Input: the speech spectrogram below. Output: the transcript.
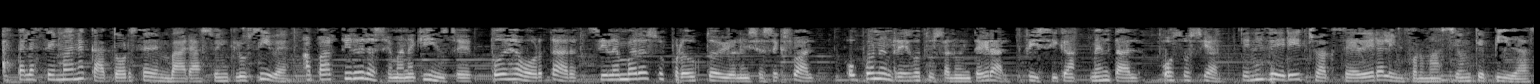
hasta la semana 14 de embarazo inclusive. A partir de la semana 15, puedes abortar si el embarazo es producto de violencia sexual o pone en riesgo tu salud integral, física, mental o social. Tenés derecho a acceder a la información que pidas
